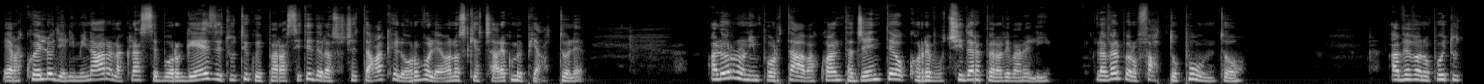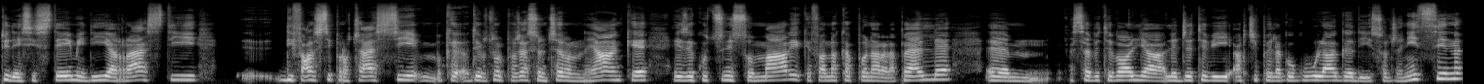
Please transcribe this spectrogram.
era quello di eliminare la classe borghese e tutti quei parassiti della società che loro volevano schiacciare come piattole. A loro non importava quanta gente occorreva uccidere per arrivare lì. L'avrebbero fatto, punto. Avevano poi tutti dei sistemi di arresti di falsi processi, mm, che addirittura il processo non c'erano neanche, esecuzioni sommarie che fanno accapponare la pelle. Ehm, se avete voglia, leggetevi Arcipelago Gulag di Solzhenitsyn,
